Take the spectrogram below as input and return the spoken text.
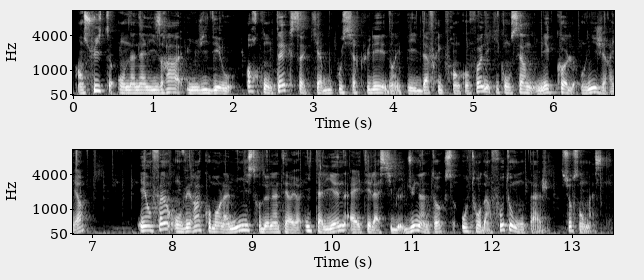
Ensuite, on analysera une vidéo hors contexte qui a beaucoup circulé dans les pays d'Afrique francophone et qui concerne une école au Nigeria. Et enfin, on verra comment la ministre de l'Intérieur italienne a été la cible d'une intox autour d'un photomontage sur son masque.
